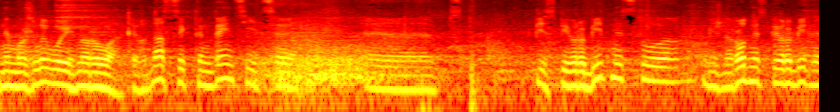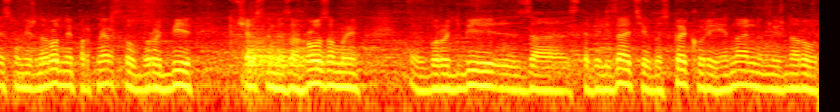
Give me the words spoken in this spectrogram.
неможливо ігнорувати. Одна з цих тенденцій це співробітництво, міжнародне співробітництво, міжнародне партнерство в боротьбі з сучасними загрозами, в боротьбі за стабілізацію, безпеку регіональну, міжнародну.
